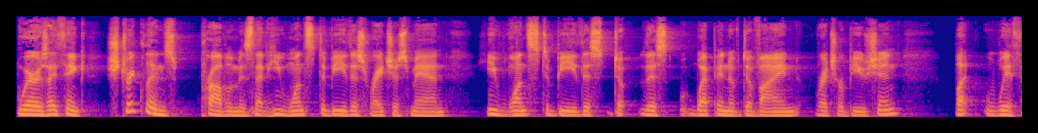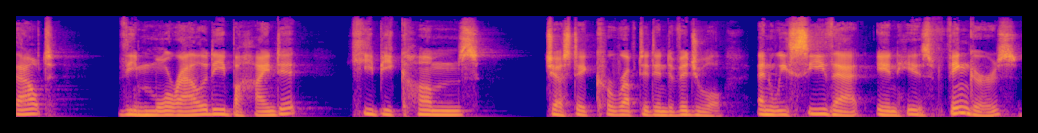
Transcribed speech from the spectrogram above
whereas I think Strickland's problem is that he wants to be this righteous man. He wants to be this this weapon of divine retribution, but without the morality behind it, he becomes just a corrupted individual. And we see that in his fingers,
